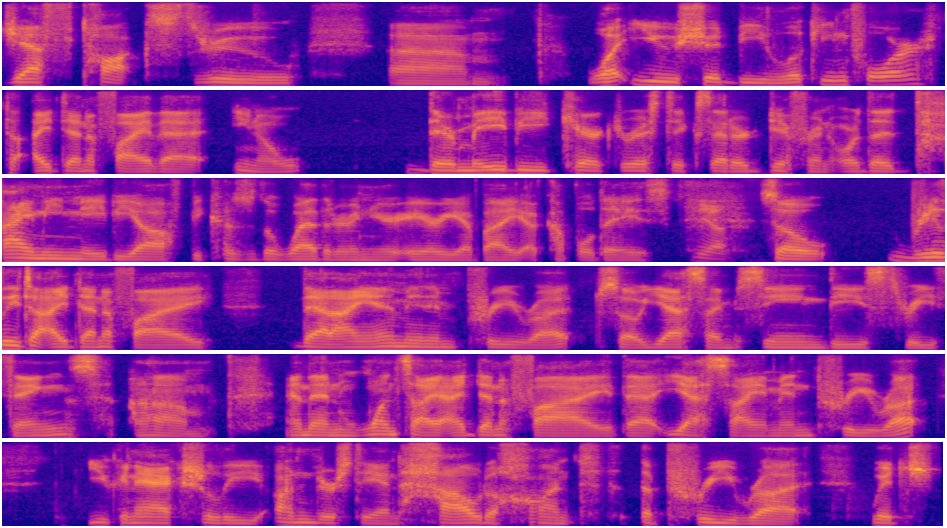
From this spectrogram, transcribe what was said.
jeff talks through um, what you should be looking for to identify that you know there may be characteristics that are different or the timing may be off because of the weather in your area by a couple days Yeah. so really to identify that I am in, in pre-rut. So yes, I'm seeing these three things. Um, and then once I identify that yes, I am in pre-rut, you can actually understand how to hunt the pre-rut, which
